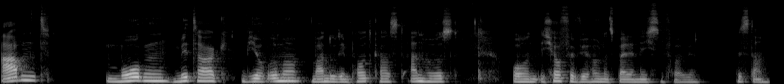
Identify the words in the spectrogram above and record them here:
Abend, Morgen, Mittag, wie auch immer, wann du den Podcast anhörst. Und ich hoffe, wir hören uns bei der nächsten Folge. Bis dann.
